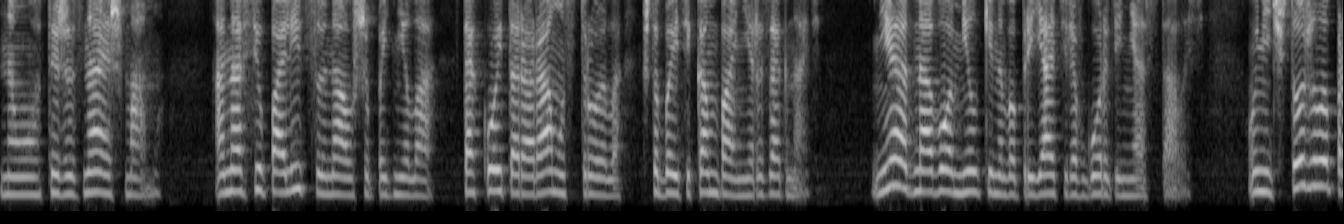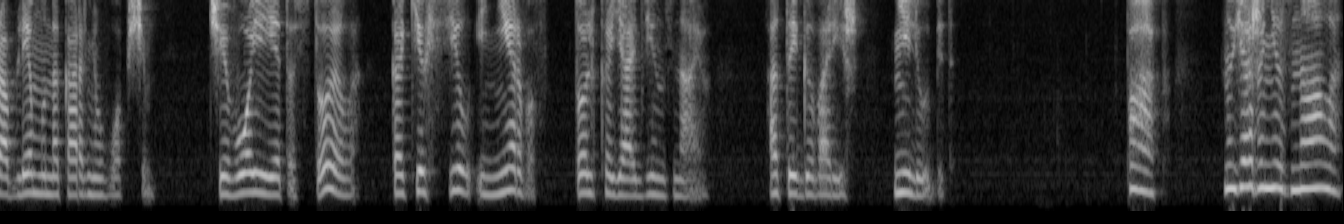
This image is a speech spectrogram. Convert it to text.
«Ну, ты же знаешь маму. Она всю полицию на уши подняла. Такой тарарам устроила, чтобы эти компании разогнать. Ни одного Милкиного приятеля в городе не осталось. Уничтожила проблему на корню в общем. Чего ей это стоило, каких сил и нервов, только я один знаю. А ты говоришь, не любит. «Пап, но я же не знала.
